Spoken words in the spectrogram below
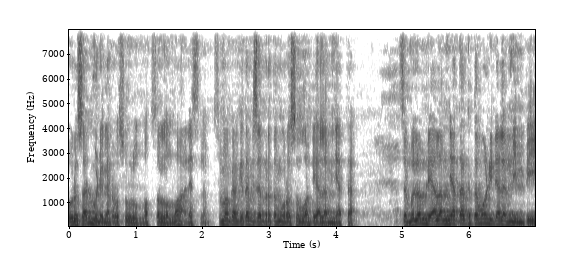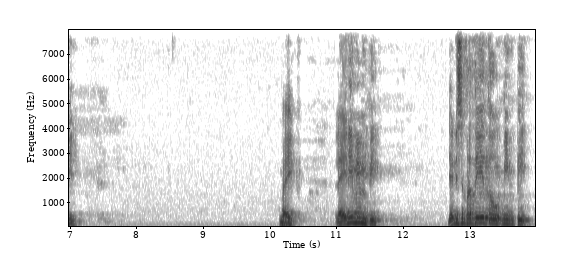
Urusanmu dengan Rasulullah sallallahu alaihi wasallam. Semoga kita bisa bertemu Rasulullah di alam nyata. Sebelum di alam nyata ketemu di dalam mimpi. Baik. Nah ini mimpi. Jadi seperti itu mimpi.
